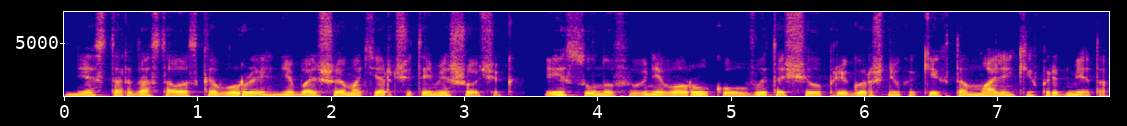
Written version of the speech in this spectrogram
Нестор достал из кобуры небольшой матерчатый мешочек и, сунув в него руку, вытащил пригоршню каких-то маленьких предметов.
